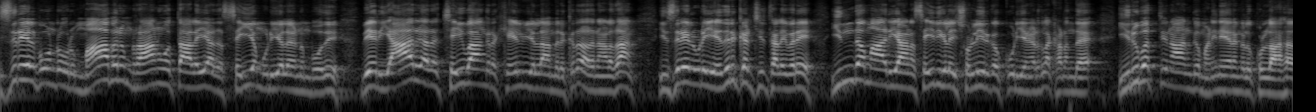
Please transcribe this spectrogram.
இஸ்ரேல் போன்ற ஒரு ஒரு மாபெரும் இராணுவத்தாலேயே அதை செய்ய முடியலைன்னும் போது வேறு யார் அதை செய்வாங்கிற கேள்வி எல்லாம் இருக்கிறது. அதனால தான் இஸ்ரேலுடைய எதிர்க்கட்சி தலைவரே இந்த மாதிரியான செய்திகளை சொல்லியிருக்கக்கூடிய நேரத்தில் கடந்த இருபத்தி நான்கு மணி நேரங்களுக்குள்ளாக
